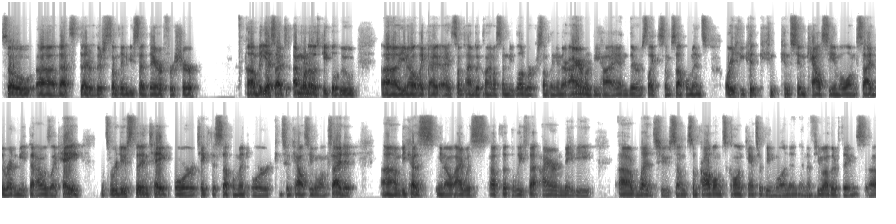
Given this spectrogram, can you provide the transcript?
So uh, that's there. There's something to be said there for sure. Uh, but yes, I've, I'm one of those people who, uh, you know, like I, I sometimes a client will send me blood work or something, and their iron would be high, and there's like some supplements, or you could c- consume calcium alongside the red meat. That I was like, hey, let's reduce the intake, or take this supplement, or consume calcium alongside it, um, because you know I was of the belief that iron maybe uh, led to some some problems, colon cancer being one, and, and a few other things, uh,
